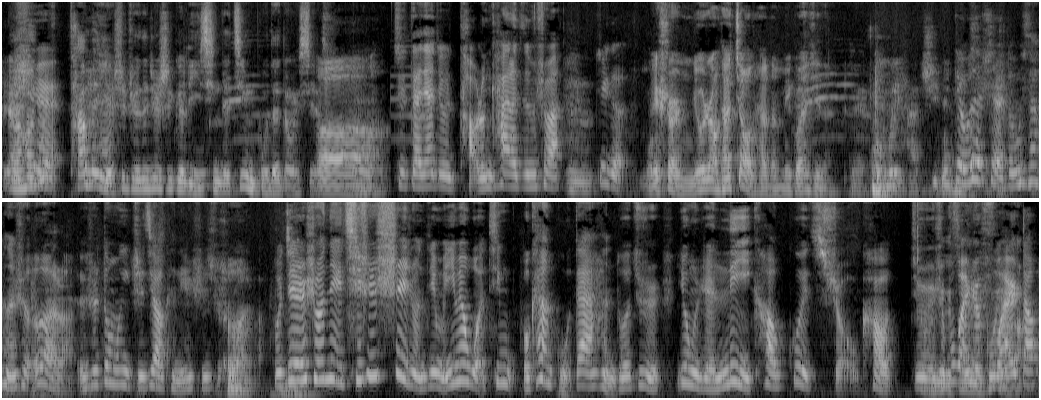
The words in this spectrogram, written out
然后是他们也是觉得这是一个理性的进步的东西啊，就大家就讨论开了，这么说吧，嗯，这个没事儿，你就让他叫他的，没关系的。对，我喂他吃一点。对，喂他吃点东西，他可能是饿了。有时候动物一直叫，肯定是是饿了。我接着说，那个其实是一种进步，因为我听我看古代很多就是用人力靠刽子手，靠就是说不管是斧还是刀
